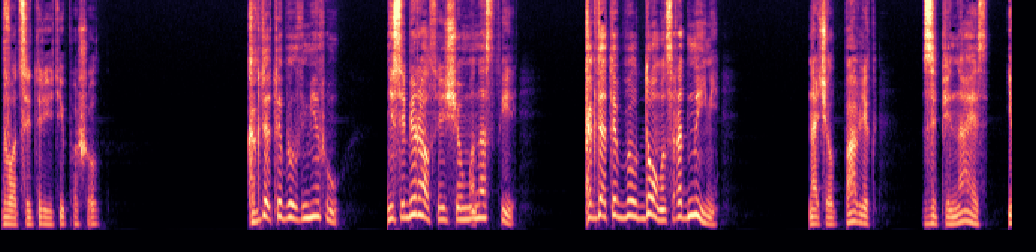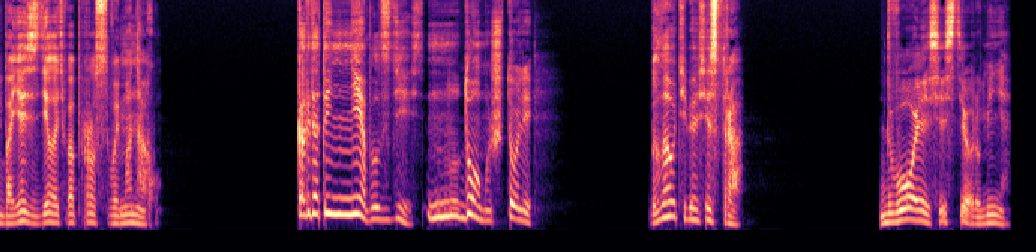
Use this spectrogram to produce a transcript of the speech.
Двадцать третий пошел. Когда ты был в миру, не собирался еще в монастырь, когда ты был дома с родными, начал Павлик, запинаясь и боясь сделать вопрос свой монаху. Когда ты не был здесь, ну, дома, что ли, была у тебя сестра? Двое сестер у меня,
